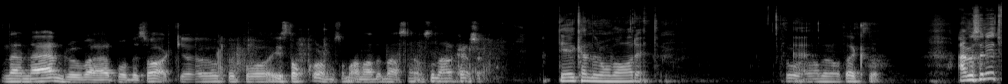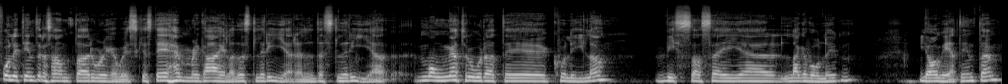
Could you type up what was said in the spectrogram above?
När, när Andrew var här på besök uppe på, i Stockholm som han hade med sig en sån där kanske. Det kan det nog ha varit. Tror han hade något extra. Ja, men så det är två lite intressanta, roliga whiskys. Det är hemliga Ayla-destillerier, eller destilleria. Många tror att det är Colila. Vissa säger Lagavulin. Jag vet inte.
